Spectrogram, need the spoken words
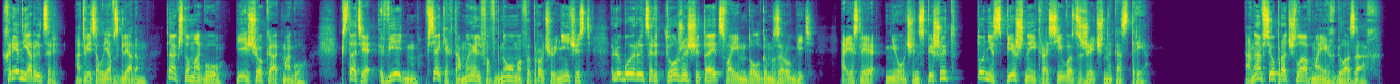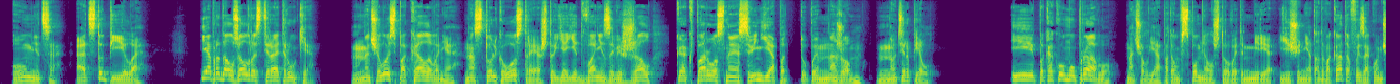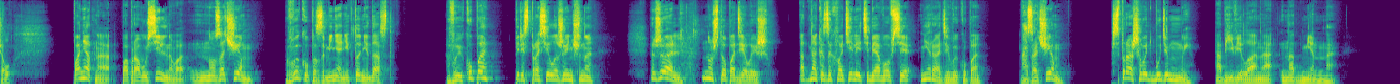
«Хрен я рыцарь», — ответил я взглядом. «Так что могу. Еще как могу. Кстати, ведьм, всяких там эльфов, гномов и прочую нечисть, любой рыцарь тоже считает своим долгом зарубить. А если не очень спешит, то неспешно и красиво сжечь на костре. Она все прочла в моих глазах. Умница. Отступила. Я продолжал растирать руки. Началось покалывание, настолько острое, что я едва не завизжал, как поросная свинья под тупым ножом, но терпел. «И по какому праву?» – начал я, потом вспомнил, что в этом мире еще нет адвокатов, и закончил. «Понятно, по праву сильного, но зачем? Выкупа за меня никто не даст». «Выкупа?» – переспросила женщина. «Жаль, ну что поделаешь». Однако захватили тебя вовсе не ради выкупа». «А зачем?» «Спрашивать будем мы», — объявила она надменно.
